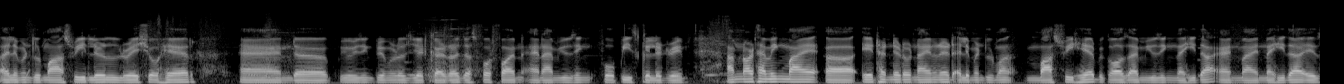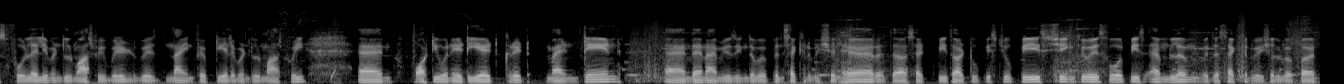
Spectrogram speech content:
elemental mastery little ratio here and uh, using jet cutter just for fun and i'm using four piece gilded dream. I'm not having my uh, 800 or 900 elemental ma mastery here because i'm using nahida and my nahida is full elemental mastery build with 950 elemental mastery and 4188 crit maintained. And then i'm using the weapon sacrificial here. The set piece are two piece two piece. Xingqiu is four piece emblem with the sacrificial weapon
